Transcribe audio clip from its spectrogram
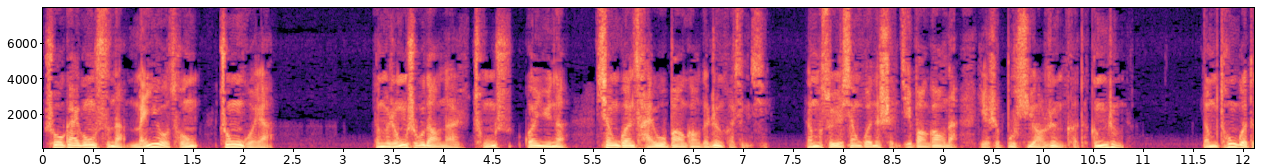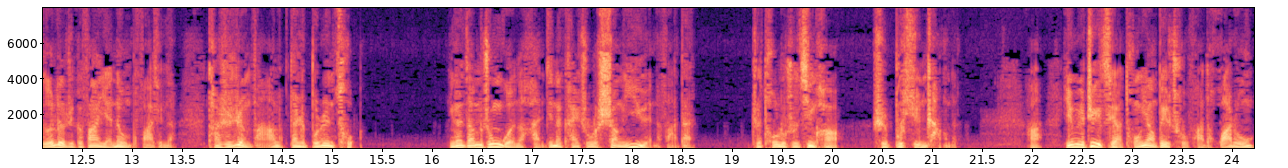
说该公司呢没有从中国呀，那么融收到呢从关于呢相关财务报告的任何信息，那么所以相关的审计报告呢也是不需要任何的更正的。那么通过德勒这个发言呢，我们发现呢他是认罚了，但是不认错。你看咱们中国呢罕见的开出了上亿元的罚单，这透露出信号是不寻常的，啊，因为这次呀同样被处罚的华融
